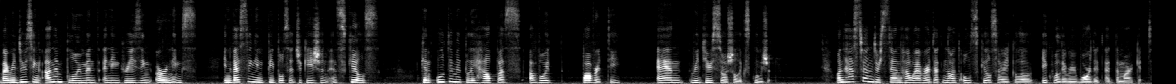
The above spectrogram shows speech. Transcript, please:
By reducing unemployment and increasing earnings, investing in people's education and skills can ultimately help us avoid poverty and reduce social exclusion. One has to understand, however, that not all skills are equal, equally rewarded at the market.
